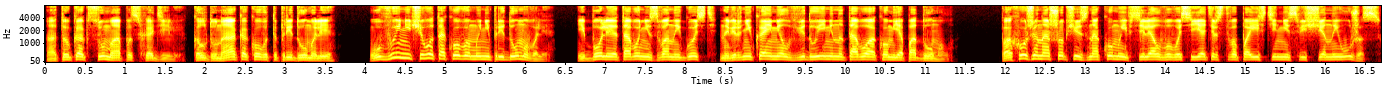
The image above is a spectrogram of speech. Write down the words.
А то как с ума посходили, колдуна какого-то придумали. Увы, ничего такого мы не придумывали. И более того, незваный гость наверняка имел в виду именно того, о ком я подумал. Похоже, наш общий знакомый вселял в его сиятельство поистине священный ужас.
